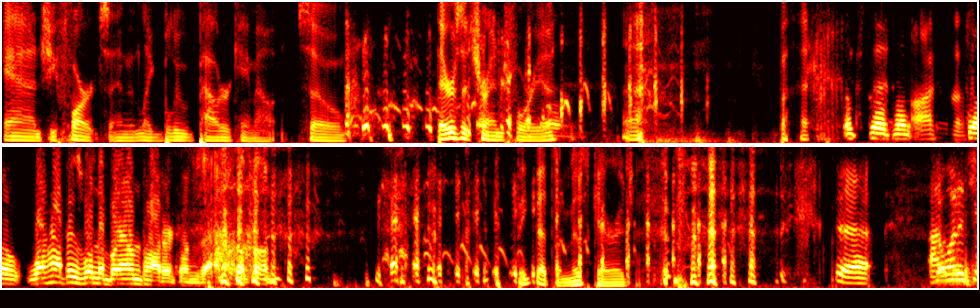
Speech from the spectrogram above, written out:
and she farts and like blue powder came out. So there's a trend for you. Uh, but That's good. awesome. So, what happens when the brown powder comes out? I think that's a miscarriage. Yeah. I Some wanted to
